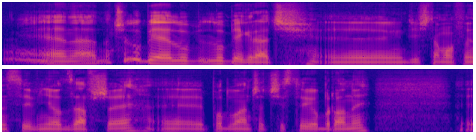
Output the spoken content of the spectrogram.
Nie, no, znaczy lubię, lubię, grać e, gdzieś tam ofensywnie od zawsze, e, podłączać się z tej obrony. E,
